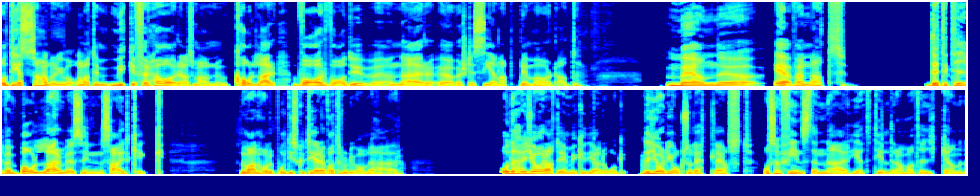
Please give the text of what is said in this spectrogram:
Och dels så handlar det om att det är mycket förhör. Alltså man kollar. Var var du eh, när överste Senap blev mördad? Men eh, även att detektiven bollar med sin sidekick. När man håller på att diskutera. Vad tror du om det här? Och det här gör att det är mycket dialog. Mm. Det gör det också lättläst. Och sen finns det närhet till dramatiken.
